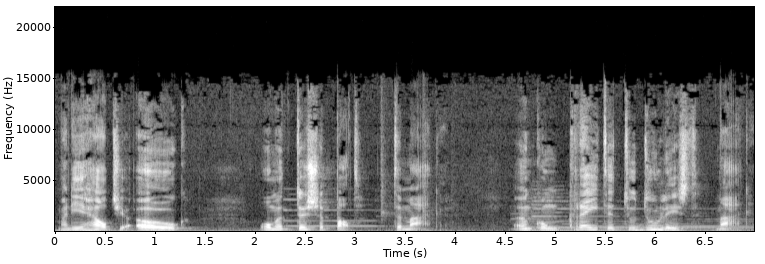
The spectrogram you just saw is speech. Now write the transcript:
maar die helpt je ook om het tussenpad te maken. Een concrete to-do-list maken.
